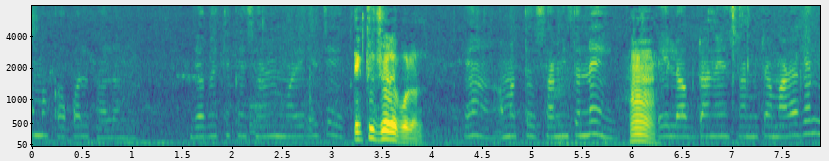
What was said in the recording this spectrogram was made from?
আমার কপাল ভালো নেই। যবে থেকে স্বামী মরে গেছে একটু জোরে বলুন। হ্যাঁ আমার তো স্বামী তো নেই। হ্যাঁ। এই লকডাউনে স্বামীটা মারা গেল।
